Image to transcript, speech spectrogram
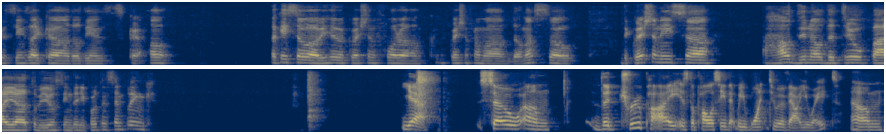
It seems like uh, the audience. Oh, okay. So uh, we have a question for a uh, question from uh, Thomas. So the question is, uh, how do you know the true pi uh, to be used in the importance sampling? Yeah. So um, the true pi is the policy that we want to evaluate. Um,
